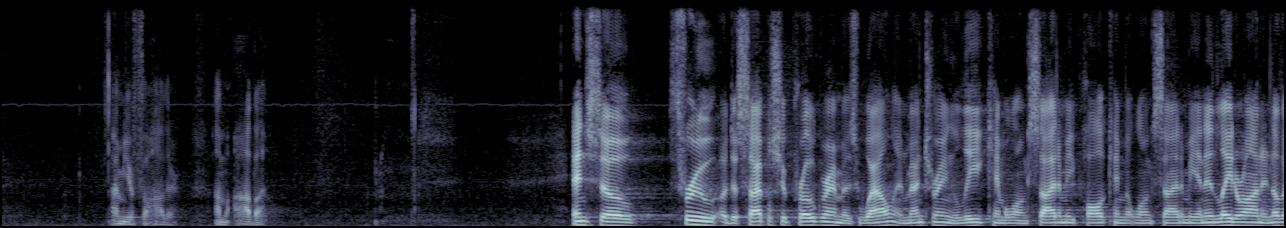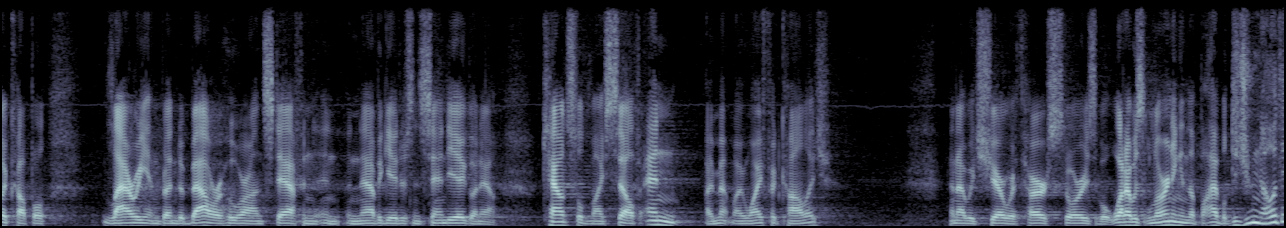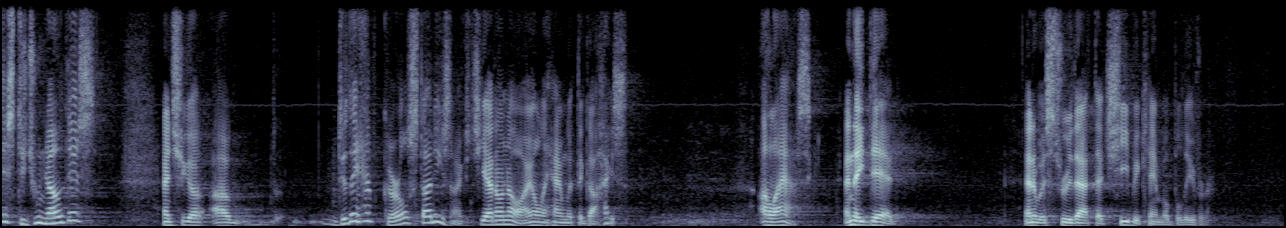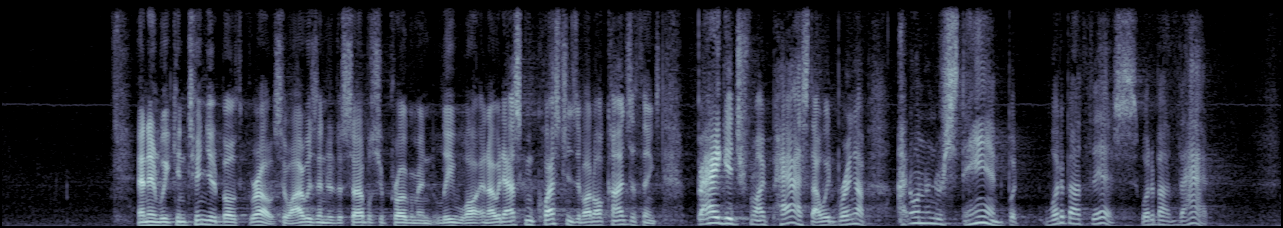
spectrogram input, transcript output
I'm your father. I'm Abba. And so, through a discipleship program as well and mentoring, Lee came alongside of me, Paul came alongside of me, and then later on, another couple Larry and Brenda Bauer, who are on staff and, and, and navigators in San Diego now, counseled myself. And I met my wife at college, and I would share with her stories about what I was learning in the Bible. Did you know this? Did you know this? And she'd go, uh, Do they have girl studies? And I go, Gee, I don't know. I only hang with the guys. I'll ask. And they did. And it was through that that she became a believer. And then we continued to both grow. So I was in a discipleship program, and Lee Wall, and I would ask him questions about all kinds of things. Baggage from my past, I would bring up. I don't understand, but what about this? What about that?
